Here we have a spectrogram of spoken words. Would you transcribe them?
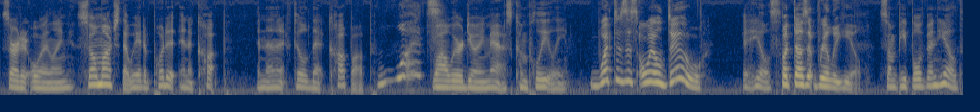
started oiling so much that we had to put it in a cup. And then it filled that cup up What? while we were doing Mass completely. What does this oil do? It heals. But does it really heal? Some people have been healed.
